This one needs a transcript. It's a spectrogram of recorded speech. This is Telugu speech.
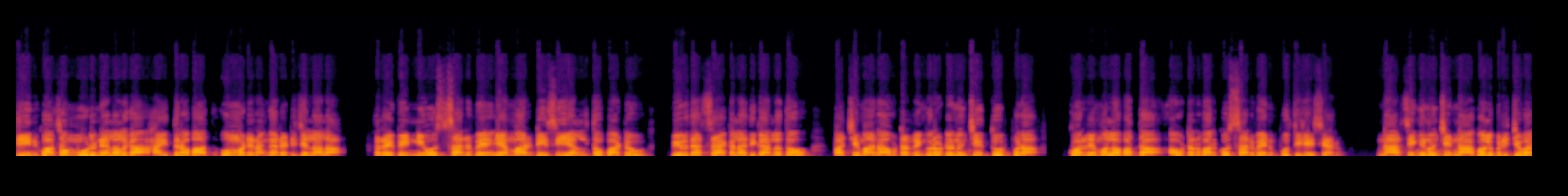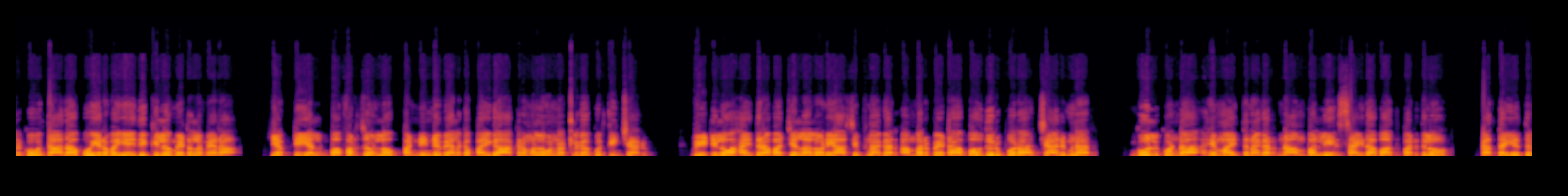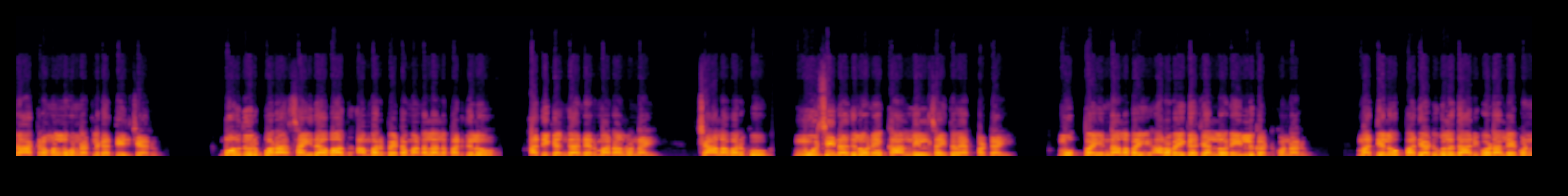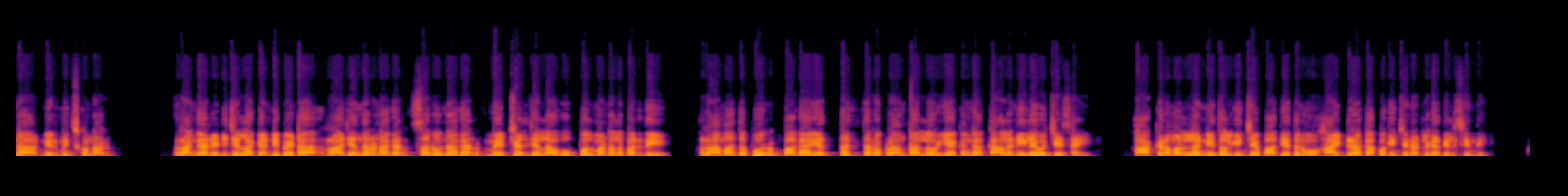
దీనికోసం మూడు నెలలుగా హైదరాబాద్ ఉమ్మడి రంగారెడ్డి జిల్లాల రెవెన్యూ సర్వే ఎంఆర్డీసీఎల్తో పాటు వివిధ శాఖల అధికారులతో పశ్చిమాన ఔటర్ రింగ్ రోడ్డు నుంచి తూర్పున కొర్రెముల వద్ద ఔటర్ వరకు సర్వేను పూర్తి చేశారు. నార్సింగ్ నుంచి నాగోలు బ్రిడ్జి వరకు దాదాపు ఇరవై ఐదు కిలోమీటర్ల మేర ఎఫ్టీఎల్ బఫర్ జోన్లో పన్నెండు వేలకు పైగా ఆక్రమణలు ఉన్నట్లుగా గుర్తించారు. వీటిలో హైదరాబాద్ జిల్లాలోని ఆసిఫ్ నగర్ అంబర్పేట బౌదూర్పుర చార్మినార్ గోల్కొండ హిమాయత్ నగర్ నాంపల్లి సైదాబాద్ పరిధిలో పెద్ద ఎత్తున ఆక్రమణలు ఉన్నట్లుగా తేల్చారు. బౌదూర్పుర సైదాబాద్ అంబర్పేట మండలాల పరిధిలో అధికంగా నిర్మాణాలు ఉన్నాయి చాలా వరకు మూసీ నదిలోనే కాలనీలు సైతం ఏర్పడ్డాయి. ముప్పై నలభై అరవై గజాల్లోనే ఇల్లు కట్టుకున్నారు. మధ్యలో పది అడుగుల దారి కూడా లేకుండా నిర్మించుకున్నారు. రంగారెడ్డి జిల్లా గండిపేట రాజేంద్ర నగర్ సరూర్ నగర్ మేడ్చల్ జిల్లా ఉప్పల్ మండల పరిధి రామంతపూర్ బగాయత్ తదితర ప్రాంతాల్లో ఏకంగా కాలనీలే వచ్చేశాయి. ఆక్రమణలన్నీ తొలగించే బాధ్యతను హైడ్రాకు అప్పగించినట్లుగా తెలిసింది.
